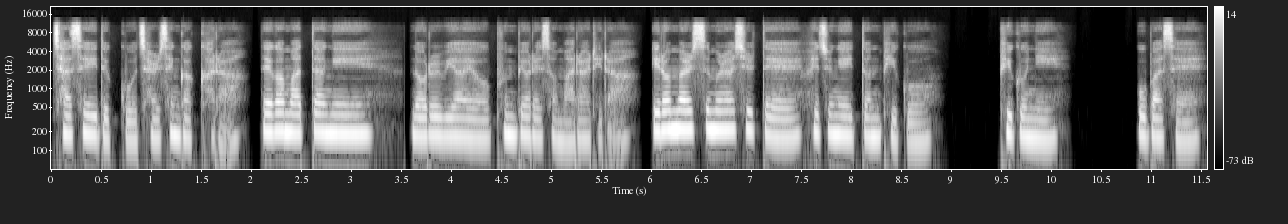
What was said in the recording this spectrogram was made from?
자세히 듣고 잘 생각하라. 내가 마땅히 너를 위하여 분별해서 말하리라. 이런 말씀을 하실 때 회중에 있던 비구, 비구니, 우바세,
